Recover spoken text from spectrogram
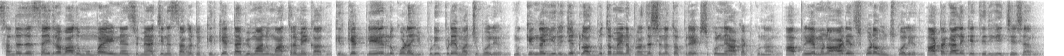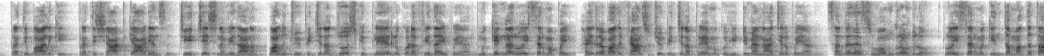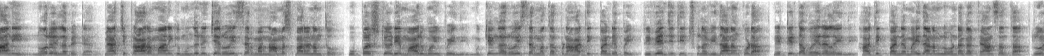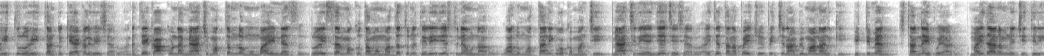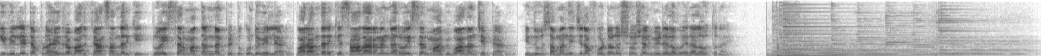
Sun Risers Hyderabad Mumbai Indians మ్యాచ్ని సగటు cricket అభిమాని మాత్రమే కాదు క్రికెట్ ప్లేయర్లు కూడా ఇప్పుడిప్పుడే మర్చిపోలేరు. ముఖ్యంగా ఇరు జట్లు అద్భుతమైన ప్రదర్శనతో ప్రేక్షకుల్ని ఆకట్టుకున్నారు. ఆ ప్రేమను ఆడియన్స్ కూడా ఉంచుకోలేదు. ఆటగాళ్ళకి తిరిగి ఇచ్చేశారు. ప్రతి బాల్కి ప్రతి షాట్కి ఆడియన్స్ చీట్ చేసిన విధానం వాళ్ళు చూపించిన జోష్కి ప్లేయర్లు కూడా ఫిదా అయిపోయారు. ముఖ్యంగా రోహిత్ శర్మపై హైదరాబాద్ ఫ్యాన్స్ చూపించిన ప్రేమకు హిట్ మ్యాన్ ఆశ్చర్యపోయాడు. సన్ రైజర్స్ హోమ్ గ్రౌండ్లో రోహిత్ శర్మకి ఇంత మద్దతా అని నోరు ఎల్లబెట్టారు. మ్యాచ్ ప్రారంభానికి ముందు నుంచే రోహిత్ శర్మ కారణంతో ఉప్పల్ స్టేడియం మారుమోగిపోయింది. ముఖ్యంగా రోహిత్ శర్మ తరపున హార్దిక్ పాండ్యపై రివెంజ్ తీర్చుకున్న విధానం కూడా నెట్టింట వైరల్ అయింది. హార్దిక్ పాండ్య మైదానంలో ఉండగా ఫ్యాన్స్ అంతా రోహిత్ రోహిత్ అంటూ కేకలు వేశారు. అంతేకాకుండా మ్యాచ్ మొత్తంలో ముంబై ఇండియన్స్ రోహిత్ శర్మకు తమ మద్దతును తెలియజేస్తూనే ఉన్నారు. వాళ్ళు మొత్తానికి ఒక మంచి మ్యాచ్ని ఎంజాయ్ చేశారు. అయితే తనపై చూపించిన అభిమానానికి హిట్ మ్యాన్ స్టన్ అయిపోయాడు. మైదానం నుంచి తిరిగి వెళ్ళేటప్పుడు హైదరాబాద్ ఫ్యాన్స్ అందరికీ రోహిత్ శర్మ దండం పెట్టుకుంటూ వెళ్ళాడు వారందరికీ సాధారణంగా రోహిత్ శర్మ అభివాదం చెప్పాడు. ఇందుకు సంబంధించిన ఫోటో ఫోటోలు సోషల్ మీడియాలో వైరల్ అవుతున్నాయి.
